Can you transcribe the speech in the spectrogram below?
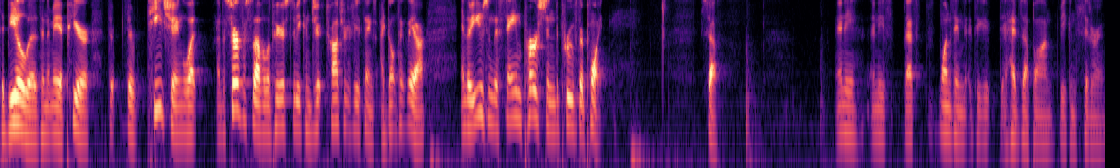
to deal with than it may appear. They're, they're teaching what, on the surface level, appears to be contradictory things. I don't think they are. And they're using the same person to prove their point. So, any, any, that's one thing to get heads up on, be considering.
